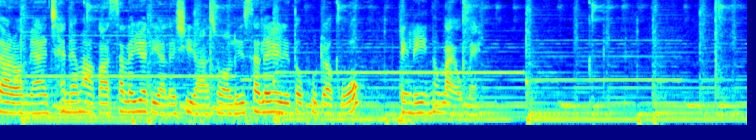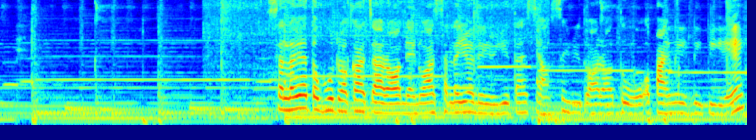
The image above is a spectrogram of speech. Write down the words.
ကြတော့မြန် channel မှာကဆက်လက်ရွက်တွေကလည်းရှိတာဆိုတော့လေဆက်လက်ရွက်တွေတုပ်ဖို့အတွက်ကိုပင်လေးနှုတ်လိုက်အောင်မယ်။ဆက်လက်ရွက်တုပ်ဖို့အတွက်ကကြတော့မြန်တော့ဆက်လက်ရွက်လေးတွေရေးတန်းစအောင်ဆိတ်ပြီးသွားတော့သူ့ကိုအပိုင်းလေးလှီးပြီးတယ်။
